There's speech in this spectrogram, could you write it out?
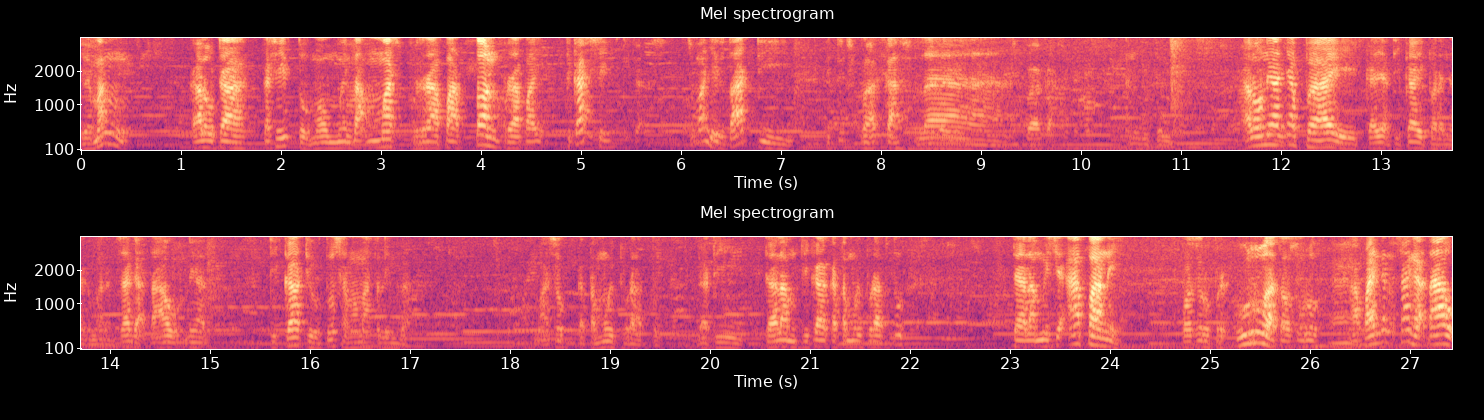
Ya emang kalau udah ke situ mau minta emas berapa ton berapa dikasih Dikasih. cuman ya itu tadi itu jebakan lah jebakan. Kan gitu. Kalau niatnya baik kayak Dika ibaratnya kemarin saya nggak tahu niat Dika diutus sama Mas Limba masuk ketemu Ibu Ratu. Nah di dalam Dika ketemu Ibu Ratu tuh dalam misi apa nih? Mau suruh berguru atau suruh Hmm. ngapain kan? Saya nggak tahu.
